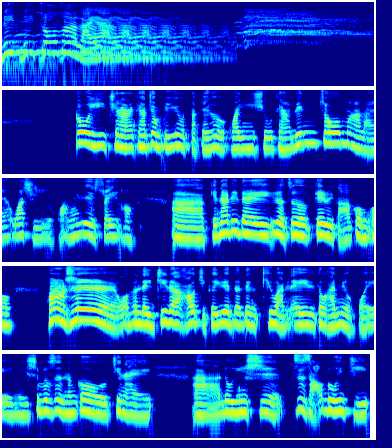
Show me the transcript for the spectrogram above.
您做嘛来啊？各位亲爱的听众朋友，大家好，欢迎收听《恁做嘛来啊》，我是黄月水哈。啊，今仔日咧，迄个做 Gary 甲讲讲，黄老师，我们累积了好几个月的那个 Q&A 都还没有回，你是不是能够进来啊？录音室至少录一集。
